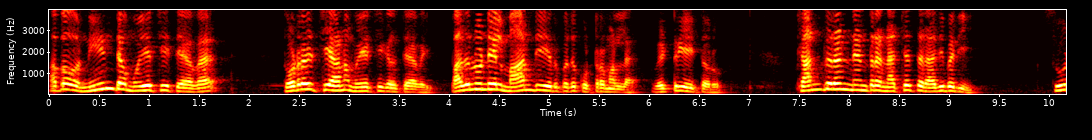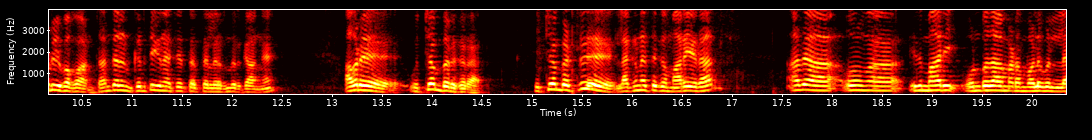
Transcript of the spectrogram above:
அப்போ நீண்ட முயற்சி தேவை தொடர்ச்சியான முயற்சிகள் தேவை. பதினொன்னில் மாந்தி இருப்பது குற்றமல்ல வெற்றியை தரும். சந்திரன் என்ற நட்சத்திர அதிபதி சூரிய பகவான் சந்திரன் கிருத்திக நட்சத்திரத்தில் இருந்திருக்காங்க அவர் உச்சம் பெறுகிறார். உச்சம் பெற்று லக்னத்துக்கு மறைகிறார். அது உங்க இது மாதிரி ஒன்பதாம் இடம் வலுவில்ல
